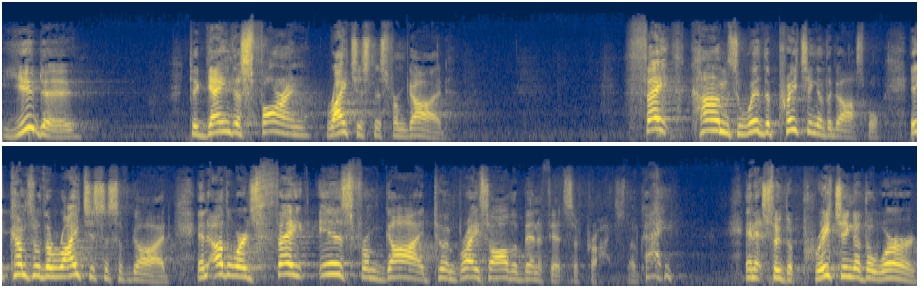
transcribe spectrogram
you do to gain this foreign righteousness from God. Faith comes with the preaching of the gospel. It comes with the righteousness of God. In other words, faith is from God to embrace all the benefits of Christ, okay? And it's through the preaching of the word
